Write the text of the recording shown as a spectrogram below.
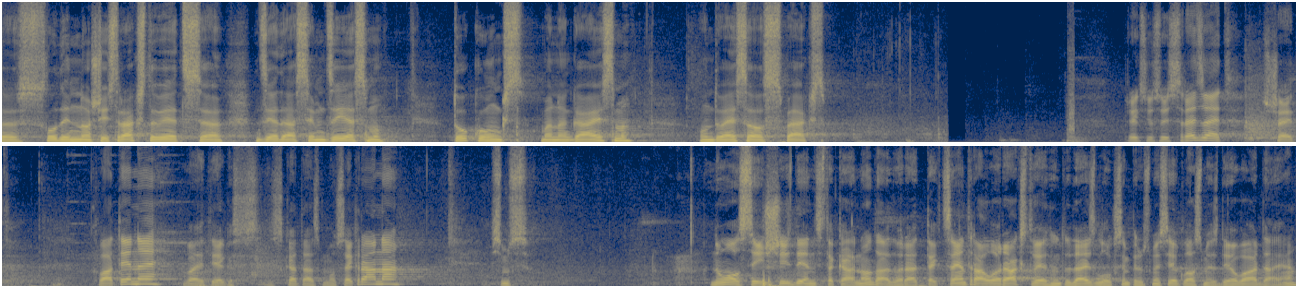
eh, sludina no šīs raksturvietas, eh, dziedāsim dziesmu: Tu, kungs, mana gaisma un dvēseles spēks. Prieks jūs visus redzēt šeit, klātienē, vai tie, kas skatās mūsu ekrānā. Es jums nolasīšu šīs dienas tā kā, no nu, tādu, varētu teikt, centrālo raksturvietu, un tad aizlūksim, pirms mēs ieklausāmies Dieva vārdā. Ja?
